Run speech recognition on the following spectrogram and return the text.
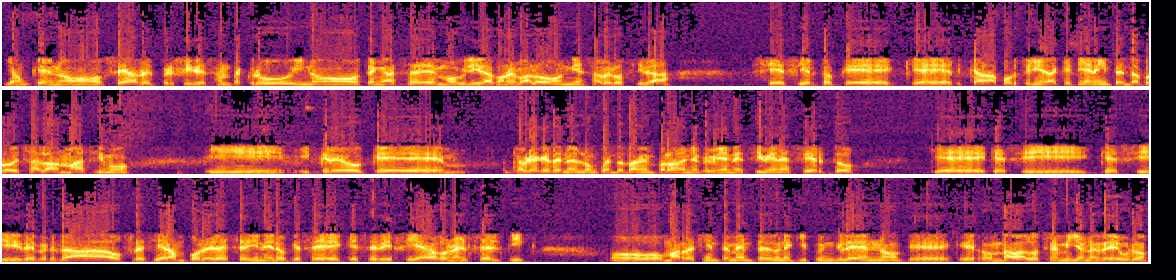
y aunque no sea del perfil de Santa Cruz y no tenga esa movilidad con el balón ni esa velocidad, sí es cierto que, que cada oportunidad que tiene intenta aprovecharla al máximo y, y creo que, que habría que tenerlo en cuenta también para el año que viene. Si bien es cierto que, que, si, que si de verdad ofrecieran por él ese dinero que se, que se decía con el Celtic o más recientemente de un equipo inglés ¿no? que, rondaba los 3 millones de euros,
